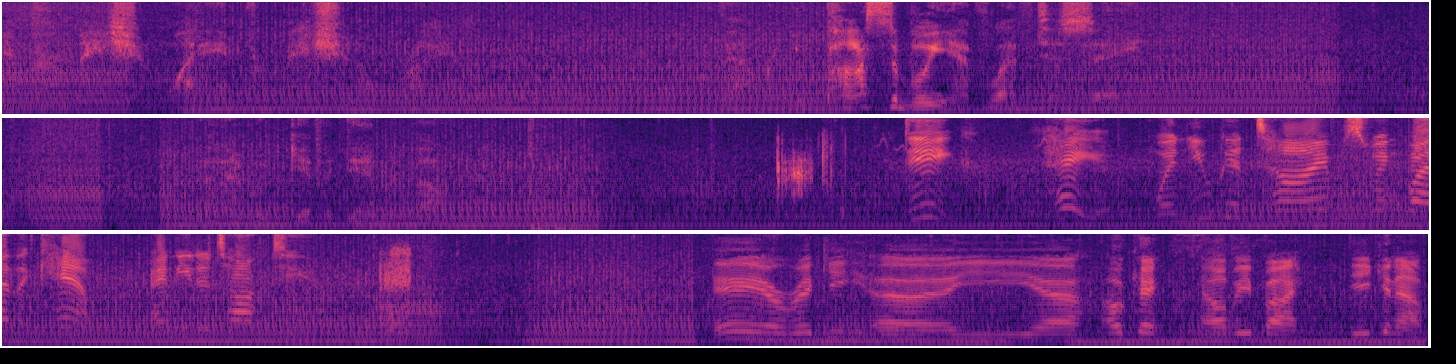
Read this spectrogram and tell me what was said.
Information? What information? What could you possibly have left to say that I would give a damn about? Deke, hey, when you get time, swing by the camp. I need to talk to you. Hey, uh, Rikki. Uh, yeah. Okay, I'll be by. Deacon out.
